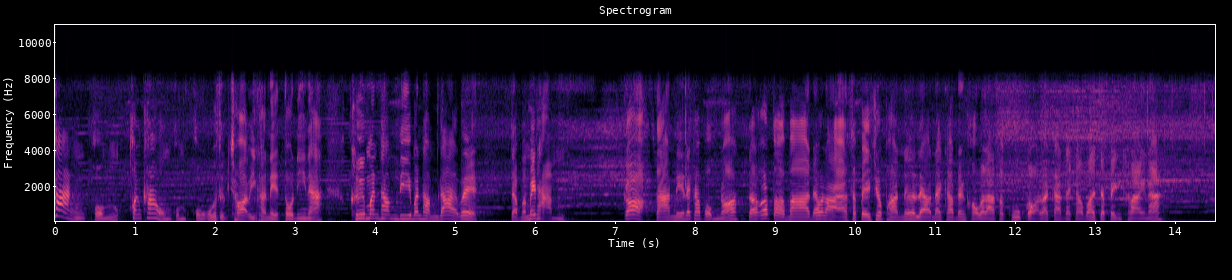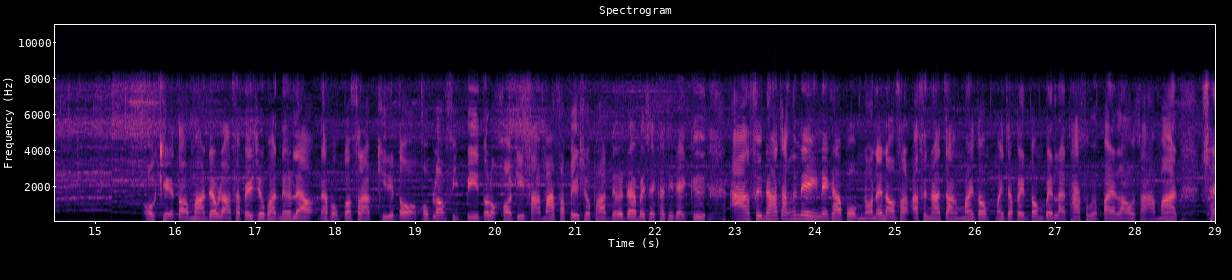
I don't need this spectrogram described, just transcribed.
ข้างผมค่อนข้างผมผมผมรู้สึกชอบอินคาเนตตัวนี้นะ คือมันทำดีมันทำได้เว้ยแต่มันไม่ทำ ก็ตามนี้นะครับผมเนาะแล้วก็ต่อมาได้เวลาสเปเชียลพาร์เนอร์แล้วนะครับนั้นขอเวลาสักครู่ก่อนแล้วกันนะครับว่าจะเป็นใครนะ โอเคต่อมาได้เวลาสเปเชียลพาร์เนอร์แล้วนะผมก็สลับคิริโตะครบรอบ 10 ปี ตัวละครที่สามารถสเปเชียลพาร์เนอร์ได้ไม่ใช่ใครที่ไหนคืออาซึนะจังนั่นเองนะครับผมเนาะแน่นอนสำหรับอาซึนะจังไม่ต้องไม่จะเป็นต้องเป็นลายท่าเสมอไปเราสามารถใช้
